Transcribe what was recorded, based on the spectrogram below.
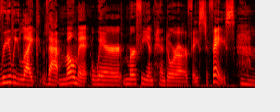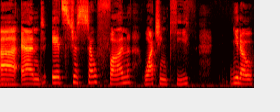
really like that moment where Murphy and Pandora are face to face, Uh, and it's just so fun watching Keith, you know,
